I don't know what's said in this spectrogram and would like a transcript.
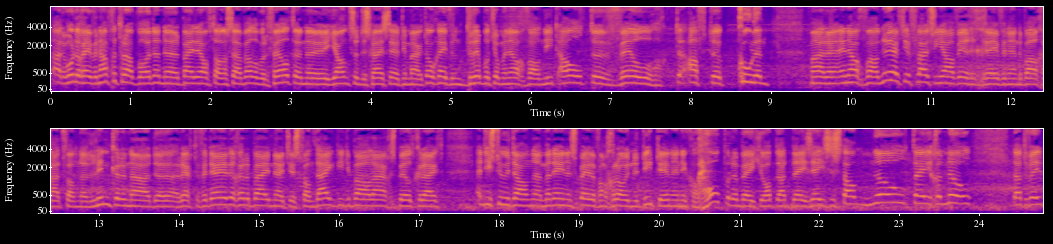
Nou, er moet nog even afgetrapt worden. Uh, beide elftallen staan wel op het veld. En uh, Jansen, de scheidsrechter, die maakt ook even een dribbeltje... om in elk geval niet al te veel te af te koelen. Maar uh, in elk geval, nu heeft hij het fluitsignaal weer gegeven. En de bal gaat van de linker naar de rechter verdediger. Bij netjes Van Dijk die de bal aangespeeld krijgt. En die stuurt dan uh, meteen een speler van Groningen diepte in. En ik hoop er een beetje op dat deze stand 0 tegen 0 dat er weer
